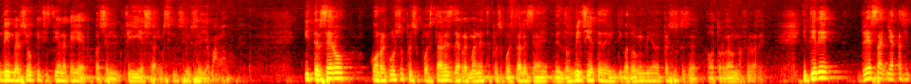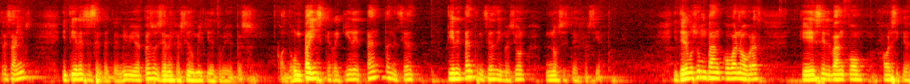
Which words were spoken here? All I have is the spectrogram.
de inversión que existía en aquella época, el FIES, algo así se llamaba. Y tercero, con recursos presupuestales de remanentes presupuestales del 2007 de 24 mil millones de pesos que se otorgaron a FEDARE. Y tiene ya casi tres años y tiene 63 mil millones de pesos y se han ejercido 1.500 millones de pesos. Cuando un país que requiere tanta necesidad, tiene tanta necesidad de inversión, no se está ejerciendo. Y tenemos un banco Banobras, que es el banco, ahora sí que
